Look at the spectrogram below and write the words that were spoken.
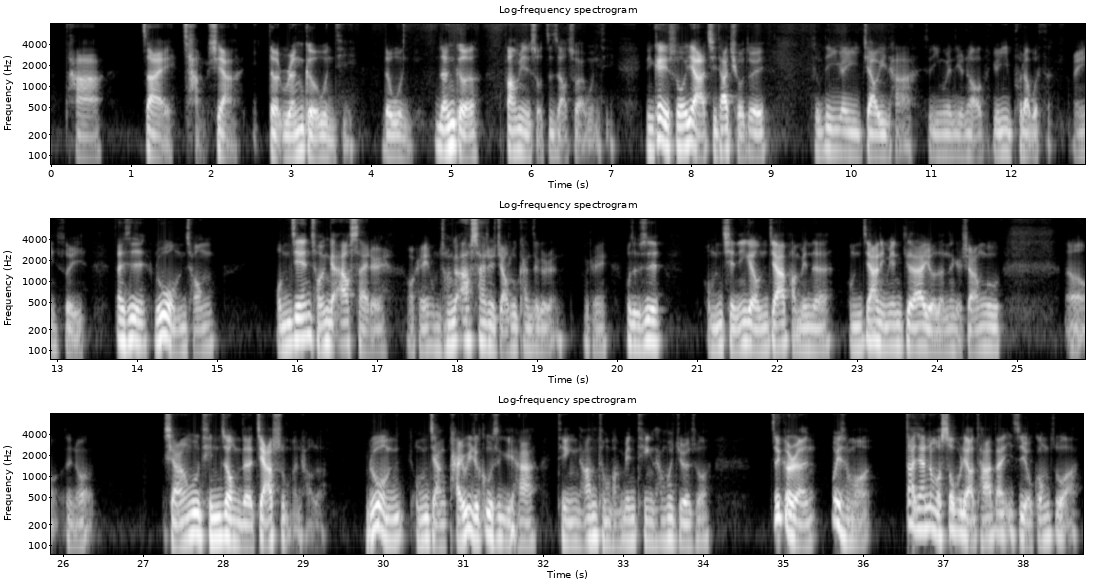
他在场下的人格问题的问人格方面所制造出来问题。你可以说呀，其他球队。说不定愿意交易他，是因为你 you know 愿意 put up with 他，哎所以，但是如果我们从我们今天从一个 outsider，OK，我们从一个 outsider 角度看这个人，OK，或者是我们请一个我们家旁边的，我们家里面给他有的那个小人物，呃，you know 小人物听众的家属们，好了，如果我们我们讲凯瑞的故事给他听，然后他们从旁边听，他们会觉得说，这个人为什么大家那么受不了他，但一直有工作啊？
